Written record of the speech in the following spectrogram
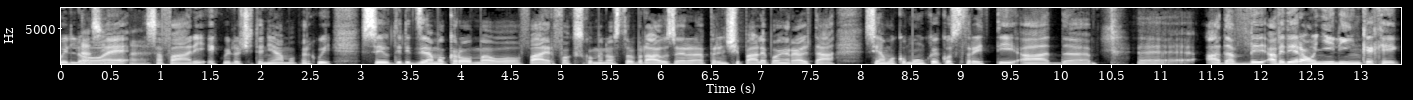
Quello ah, sì, è eh. Safari e quello ci teniamo. Per cui se utilizziamo Chrome o Firefox come nostro browser principale, poi in realtà siamo comunque costretti ad, eh, ad avve- a vedere ogni link che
